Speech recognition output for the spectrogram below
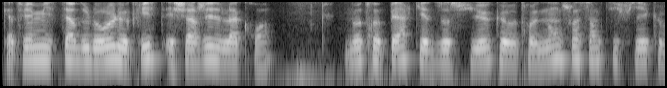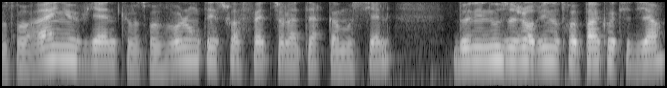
Quatrième mystère douloureux, le Christ est chargé de la croix. Notre Père qui êtes aux cieux, que votre nom soit sanctifié, que votre règne vienne, que votre volonté soit faite sur la terre comme au ciel. Donnez-nous aujourd'hui notre pain quotidien.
